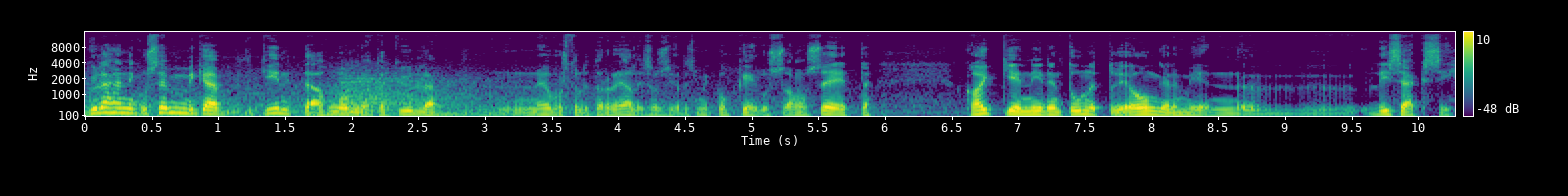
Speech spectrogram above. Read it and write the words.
No kyllähän niin kuin se, mikä kiinnittää huomiota kyllä Neuvostoliiton reaalisosialismin kokeilussa on se, että kaikkien niiden tunnettujen ongelmien lisäksi,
